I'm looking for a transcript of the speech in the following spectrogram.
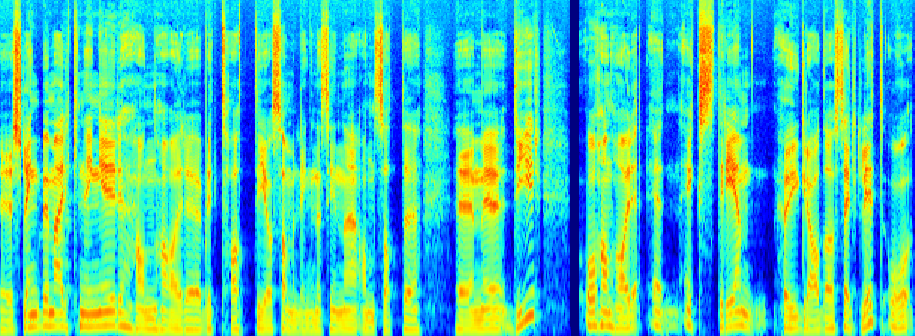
slengbemerkninger. Han har blitt tatt i å sammenligne sine ansatte med dyr. Og han har en ekstrem høy grad av selvtillit og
